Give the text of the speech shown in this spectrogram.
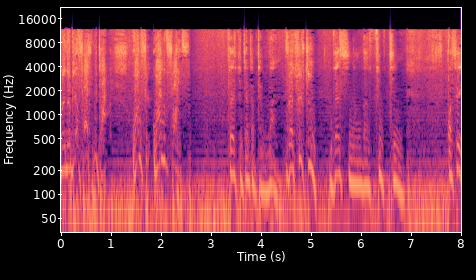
mɛ nyabi yɛ first peter. One five. First peter chapter one verse 15 verse number fifteen ɔse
